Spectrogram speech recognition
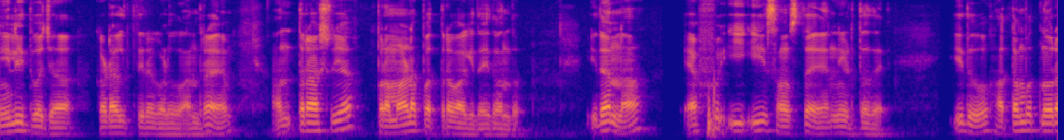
ನೀಲಿ ಧ್ವಜ ಕಡಲ ತೀರಗಳು ಅಂದರೆ ಅಂತಾರಾಷ್ಟ್ರೀಯ ಪ್ರಮಾಣ ಪತ್ರವಾಗಿದೆ ಇದೊಂದು. ಇದನ್ನು ಎಫ್ ಇ ಇ ಸಂಸ್ಥೆ ನೀಡ್ತದೆ. ಇದು ಹತ್ತೊಂಬತ್ತು ನೂರ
